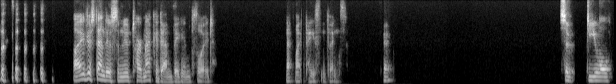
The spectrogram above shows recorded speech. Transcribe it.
I understand there's some new tarmacadam being employed. That might hasten things. Okay. So do you all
